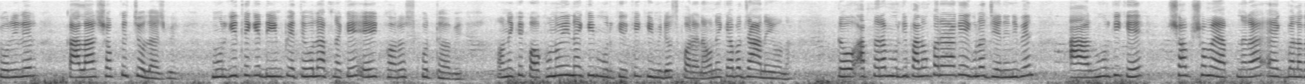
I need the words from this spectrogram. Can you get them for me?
শরীরের কালার সব কিছু চলে আসবে। মুরগি থেকে ডিম পেতে হলে আপনাকে এই খরচ করতে হবে। অনেকে কখনোই নাকি মুরগিকে কৃমি ডোজ করে না, অনেকে আবার জানেও না। তো আপনারা মুরগি পালন করার আগে এগুলো জেনে নেবেন আর মুরগিকে সব সময় আপনারা একবেলা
